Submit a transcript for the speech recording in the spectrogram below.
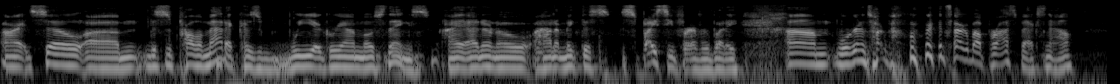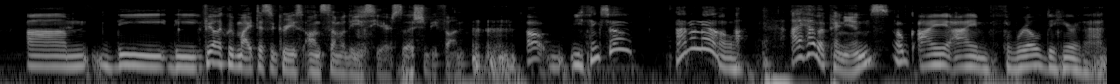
All right. So um, this is problematic because we agree on most things. I, I don't know how to make this spicy for everybody. Um, we're gonna talk about we're gonna talk about prospects now. Um, the the I feel like we might disagree on some of these here, so that should be fun. oh you think so? I don't know. I have opinions. Oh, I I am thrilled to hear that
